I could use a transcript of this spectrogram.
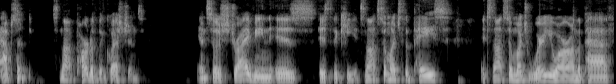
absent. It's not part of the questions. And so striving is is the key. It's not so much the pace, it's not so much where you are on the path.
